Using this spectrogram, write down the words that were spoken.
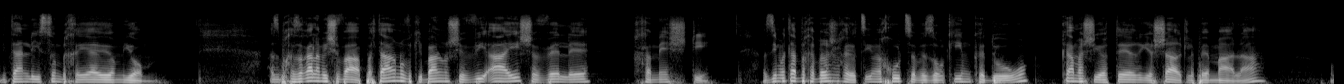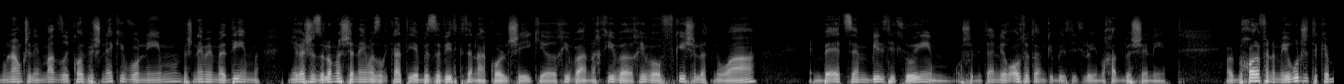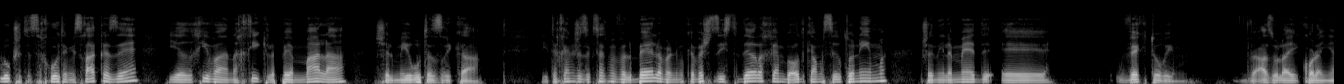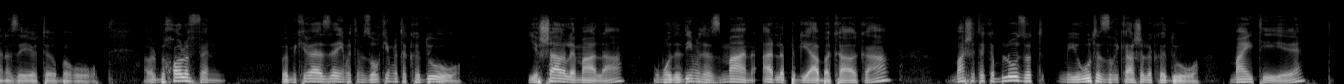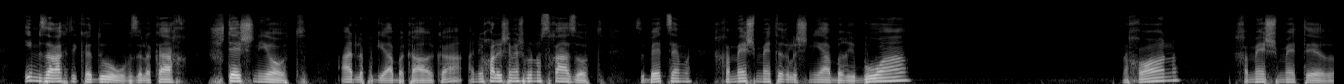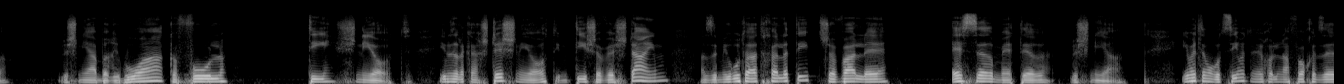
ניתן ליישום בחיי היום-יום. אז בחזרה למשוואה, פתרנו וקיבלנו ש-VI שווה ל-5T. אז אם אתה וחבר שלך יוצאים החוצה וזורקים כדור כמה שיותר ישר כלפי מעלה, אמנם כשנלמד זריקות בשני כיוונים, בשני ממדים, נראה שזה לא משנה אם הזריקה תהיה בזווית קטנה כלשהי, כי הרכיב האנכי והרכיב האופקי של התנועה הם בעצם בלתי תלויים, או שניתן לראות אותם כבלתי תלויים אחד בשני. אבל בכל אופן, המהירות שתקבלו כשתשחקו את המשחק הזה, היא הרכיב האנכי כלפי מעלה של מהירות הזריקה. ייתכן שזה קצת מבלבל, אבל אני מקווה שזה יסתדר לכם בעוד כמה סרטונים, כשאני אלמד אה, וקטורים. ואז אולי כל העניין הזה יהיה יותר ברור. אבל בכל אופן, במקרה הזה, אם אתם זורקים את הכדור ישר למעלה, ומודדים את הזמן עד לפגיעה בקרקע, מה שתקבלו זאת מהירות הזריקה של הכדור. מה היא תהיה? אם זרקתי כדור וזה לקח שתי שניות עד לפגיעה בקרקע, אני אוכל להשתמש בנוסחה הזאת. זה בעצם 5 מטר לשנייה בריבוע, נכון? 5 מטר לשנייה בריבוע כפול t שניות. אם זה לקח 2 שניות, אם t שווה 2, אז המהירות ההתחלתית שווה ל-10 מטר לשנייה. אם אתם רוצים, אתם יכולים להפוך את זה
